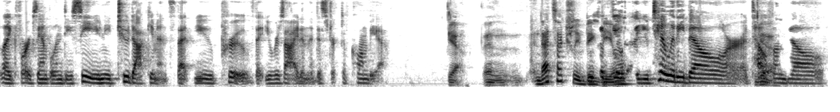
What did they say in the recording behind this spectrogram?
like for example, in DC, you need two documents that you prove that you reside in the District of Columbia. Yeah, and and that's actually a big deal. a utility bill or a telephone yeah. bill.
